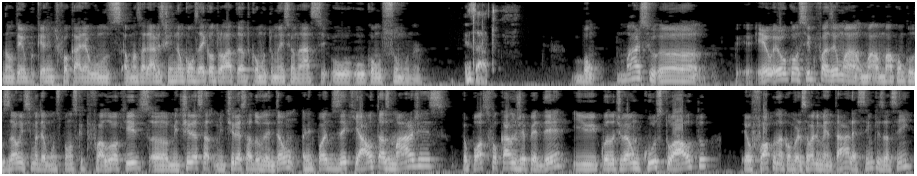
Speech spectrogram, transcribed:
não tem por que a gente focar em alguns, algumas variáveis que a gente não consegue controlar tanto como tu mencionasse o, o consumo, né? Exato. Bom, Márcio, uh, eu, eu consigo fazer uma, uma, uma, conclusão em cima de alguns pontos que tu falou aqui, uh, me, tira essa, me tira essa dúvida. Então, a gente pode dizer que altas margens, eu posso focar no GPD e quando tiver um custo alto, eu foco na conversão alimentar, é simples assim?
